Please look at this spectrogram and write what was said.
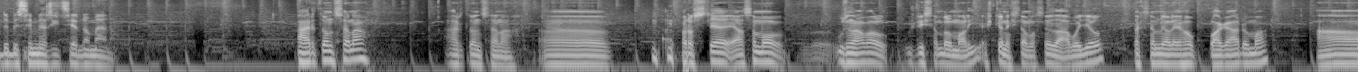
kdyby si měl říct jedno jméno. Ayrton Senna? Ayrton Senna. Uh, prostě já jsem ho uznával už když jsem byl malý, ještě než jsem vlastně závodil, tak jsem měl jeho plagát doma a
